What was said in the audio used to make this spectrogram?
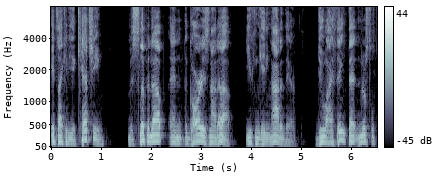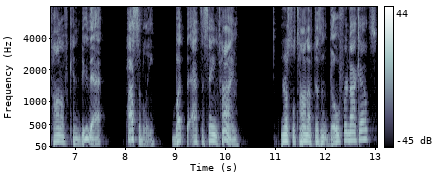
It's like if you catch him slipping up and the guard is not up, you can get him out of there. Do I think that Nursultanov can do that? Possibly. But at the same time, Nursultanov doesn't go for knockouts.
